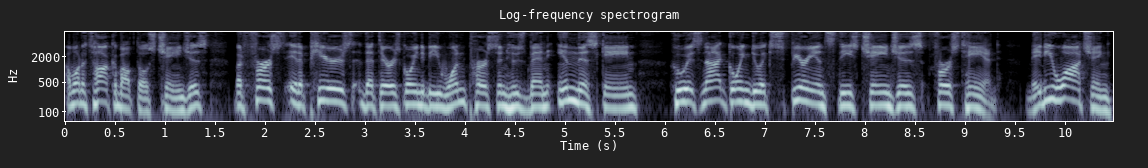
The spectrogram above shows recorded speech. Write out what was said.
I want to talk about those changes, but first, it appears that there is going to be one person who's been in this game who is not going to experience these changes firsthand. Maybe watching,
